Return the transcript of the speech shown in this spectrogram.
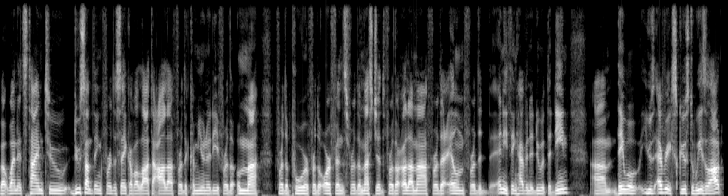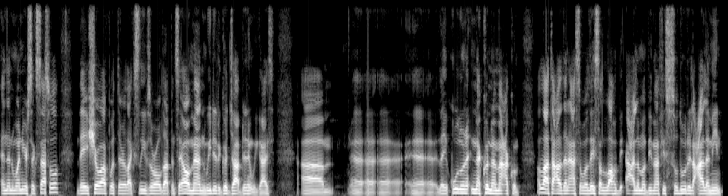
But when it's time to do something for the sake of Allah Ta'ala, for the community, for the ummah, for the poor, for the orphans, for the masjid, for the ulama, for the ilm, for the anything having to do with the deen, um, they will use every excuse to weasel out. And then when you're successful, they show up with their like sleeves rolled up and say, oh man, we did a good job, didn't we, guys? Um, ليقولون إن كنا معكم Allah Ta'ala then asks وليس الله بأعلم بما في الصدور العالمين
